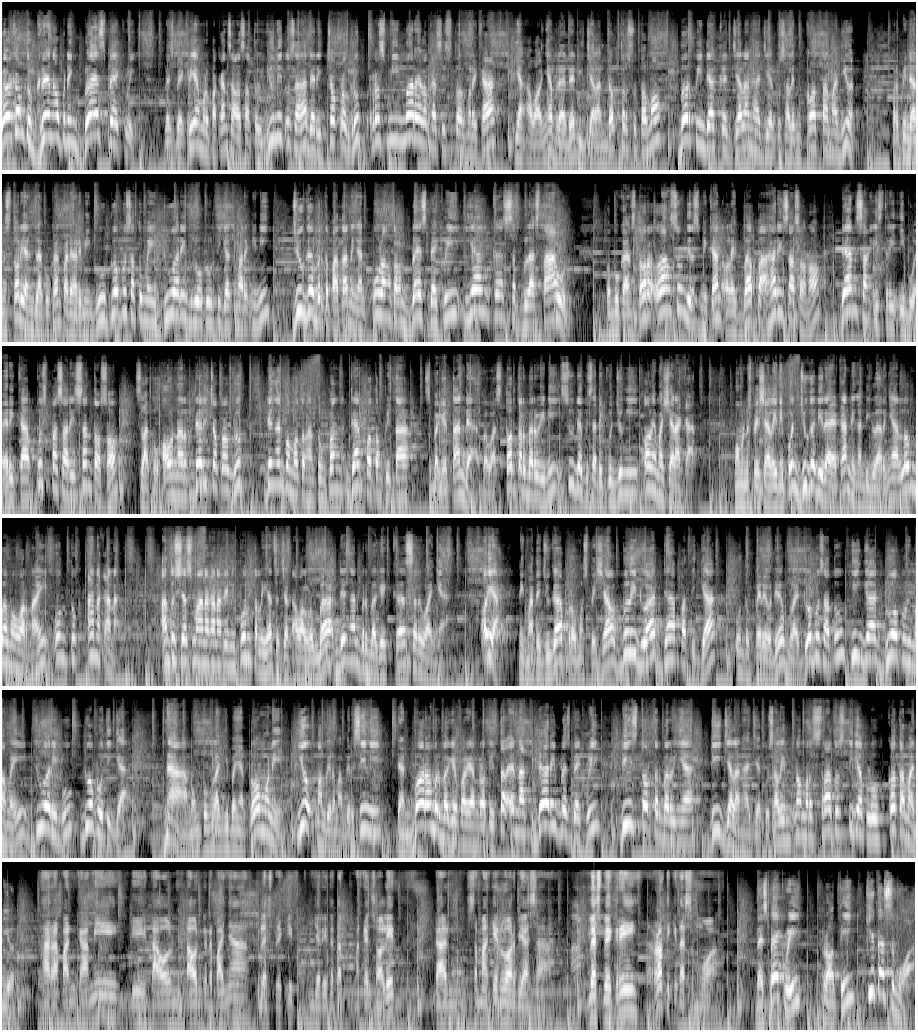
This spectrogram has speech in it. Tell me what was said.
Welcome to Grand Opening Blast Bakery. Blast Bakery yang merupakan salah satu unit usaha dari Cokro Group resmi merelokasi store mereka yang awalnya berada di Jalan Dr. Sutomo berpindah ke Jalan Haji Agus Salim, Kota Madiun. Perpindahan store yang dilakukan pada hari Minggu 21 Mei 2023 kemarin ini juga bertepatan dengan ulang tahun Blast Bakery yang ke-11 tahun. Pembukaan store langsung diresmikan oleh Bapak Hari Sasono dan sang istri Ibu Erika Puspasari Santoso selaku owner dari Cokro Group dengan pemotongan tumpeng dan potong pita sebagai tanda bahwa store terbaru ini sudah bisa dikunjungi oleh masyarakat. Momen spesial ini pun juga dirayakan dengan digelarnya lomba mewarnai untuk anak-anak. Antusiasme anak-anak ini pun terlihat sejak awal lomba dengan berbagai keseruannya. Oh ya, nikmati juga promo spesial beli dua dapat tiga untuk periode mulai 21 hingga 25 Mei 2023. Nah, mumpung lagi banyak promo nih, yuk mampir-mampir sini dan borong berbagai varian roti terenak dari Blast Bakery di store terbarunya di Jalan Haji Agus Salim nomor 130 Kota Madiun. Harapan kami di tahun-tahun ke depannya Blast Bakery menjadi tetap makin solid dan semakin luar biasa. Blast Bakery, roti kita semua. Blast Bakery, roti kita semua.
